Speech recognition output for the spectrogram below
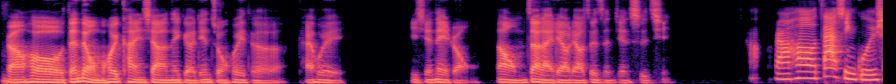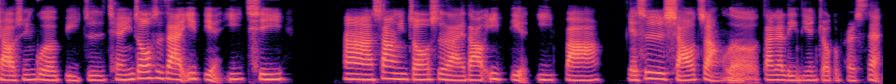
然后等等，我们会看一下那个联总会的开会一些内容。那我们再来聊聊这整件事情。好，然后大型股与小型股的比值，前一周是在一点一七，那上一周是来到一点一八，也是小涨了大概零点九个 percent。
